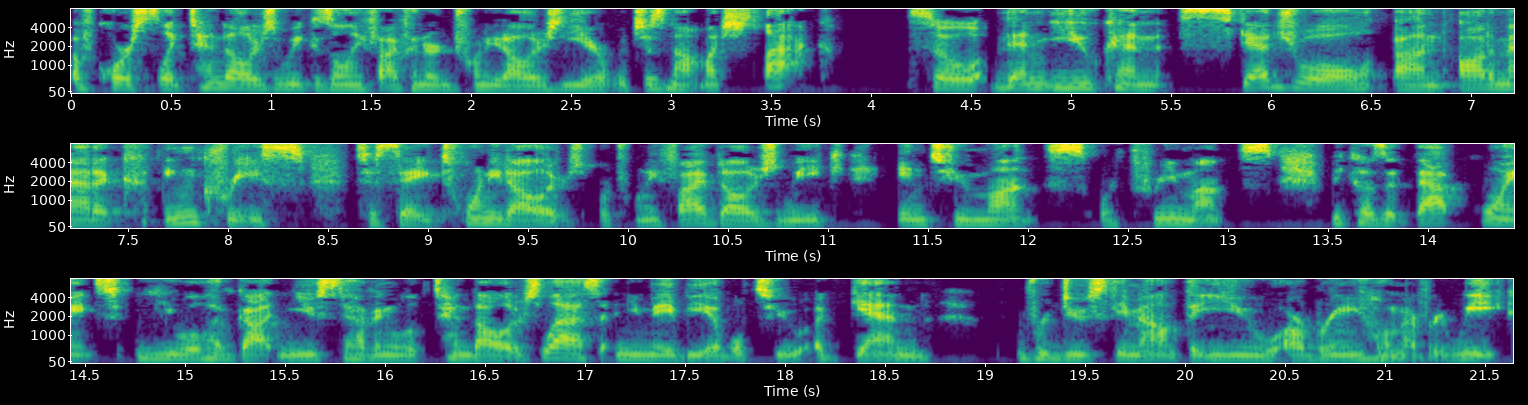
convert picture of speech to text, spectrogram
of course, like $10 a week is only $520 a year, which is not much slack. So then you can schedule an automatic increase to say $20 or $25 a week in two months or three months. Because at that point, you will have gotten used to having $10 less and you may be able to again reduce the amount that you are bringing home every week.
